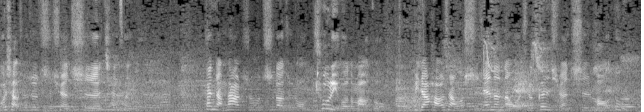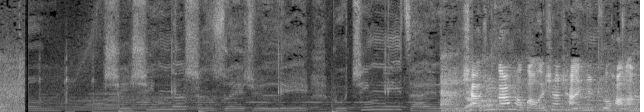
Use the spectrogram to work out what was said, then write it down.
我小时候就只喜欢吃千层肚，但长大之后吃到这种处理过的毛肚，比较好掌握时间的呢，我就更喜欢吃毛肚。小菌干和广味香肠已经煮好了，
